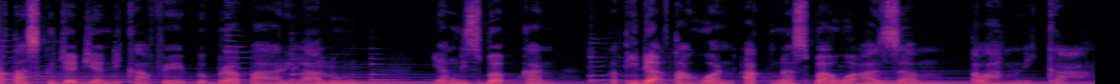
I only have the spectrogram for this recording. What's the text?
atas kejadian di kafe beberapa hari lalu yang disebabkan ketidaktahuan Agnes bahwa Azam telah menikah.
